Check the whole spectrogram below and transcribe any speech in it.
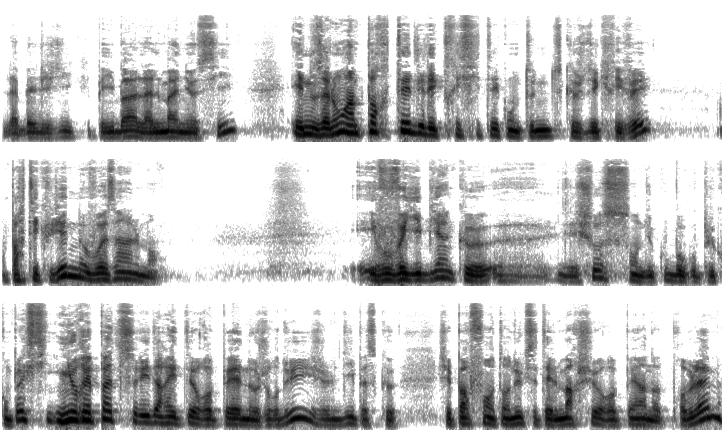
la Belgique, les Pays-Bas, l'Allemagne aussi, et nous allons importer de l'électricité compte tenu de ce que je décrivais, en particulier de nos voisins allemands. Et vous voyez bien que euh, les choses sont du coup beaucoup plus complexes. Il n'y aurait pas de solidarité européenne aujourd'hui, je le dis parce que j'ai parfois entendu que c'était le marché européen notre problème.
